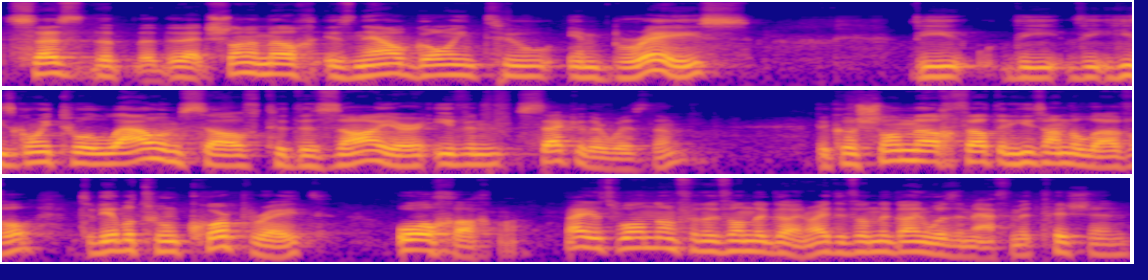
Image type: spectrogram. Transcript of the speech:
It says that, that Shlomo Melch is now going to embrace the, the, the, he's going to allow himself to desire even secular wisdom, because Shlomo Melch felt that he's on the level to be able to incorporate all Chachma. Right? It's well known from the Vilna Gaon, right? The Vilna Gaon was a mathematician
